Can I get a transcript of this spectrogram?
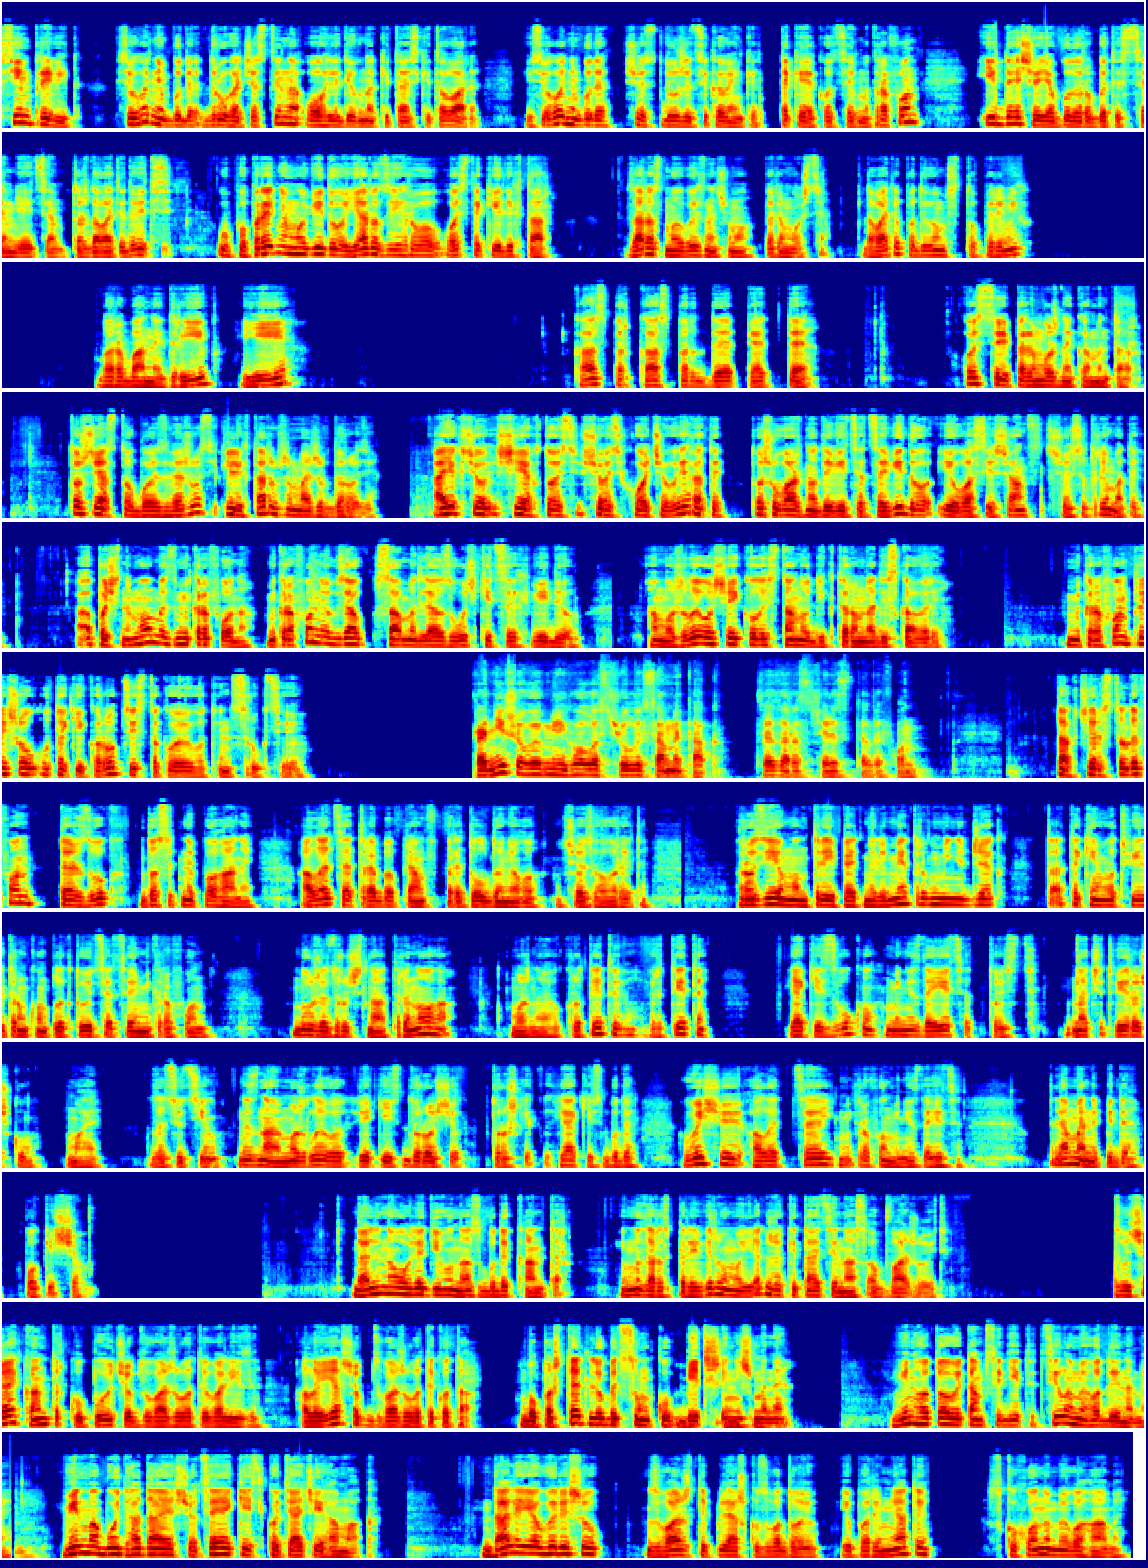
Всім привіт! Сьогодні буде друга частина оглядів на китайські товари. І сьогодні буде щось дуже цікавеньке, таке як оцей мікрофон, і дещо я буду робити з цим яйцем. Тож давайте дивитися. У попередньому відео я розігрував ось такий ліхтар. Зараз ми визначимо переможця. Давайте подивимось, хто переміг. Барабанний дріб і. Каспер Каспер Д5Т. Ось цей переможний коментар. Тож я з тобою зв'яжусь і ліхтар вже майже в дорозі. А якщо ще хтось щось хоче виграти, тож уважно дивіться це відео і у вас є шанс щось отримати. А почнемо ми з мікрофона. Мікрофон я взяв саме для озвучки цих відео, а можливо ще й колись стану диктором на Discovery. Мікрофон прийшов у такій коробці з такою от інструкцією. Раніше ви мій голос чули саме так. Це зараз через телефон. Так, через телефон теж звук досить непоганий, але це треба прям впритул до нього щось говорити. Роз'ємом 3,5 мм міні-джек та таким от фільтром комплектується цей мікрофон. Дуже зручна тринога, можна його крутити, вертити. Якість звуку, мені здається, тобто на четвірочку має за цю ціну. Не знаю, можливо, якийсь дорожчий, трошки якість буде вищою, але цей мікрофон, мені здається, для мене піде поки що. Далі на огляді у нас буде кантер, і ми зараз перевіримо, як же китайці нас обважують. Зазвичай кантер купують, щоб зважувати валізи, але я щоб зважувати кота, бо паштет любить сумку більше, ніж мене. Він готовий там сидіти цілими годинами. Він, мабуть, гадає, що це якийсь котячий гамак. Далі я вирішив зважити пляшку з водою і порівняти з кухонними вагами.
